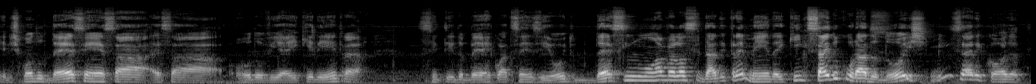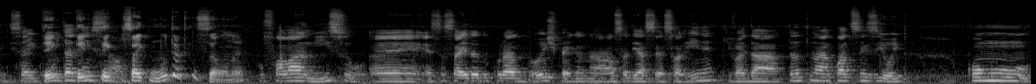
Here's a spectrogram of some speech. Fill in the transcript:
eles quando descem essa, essa rodovia aí, que ele entra sentido BR-408, desce em uma velocidade tremenda. E quem sai do Curado 2, misericórdia. Tem que sair com tem, muita tem, atenção. Tem que sair com muita atenção, né? Por falar nisso, é, essa saída do Curado 2, pegando a alça de acesso ali, né? Que vai dar tanto na 408 como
